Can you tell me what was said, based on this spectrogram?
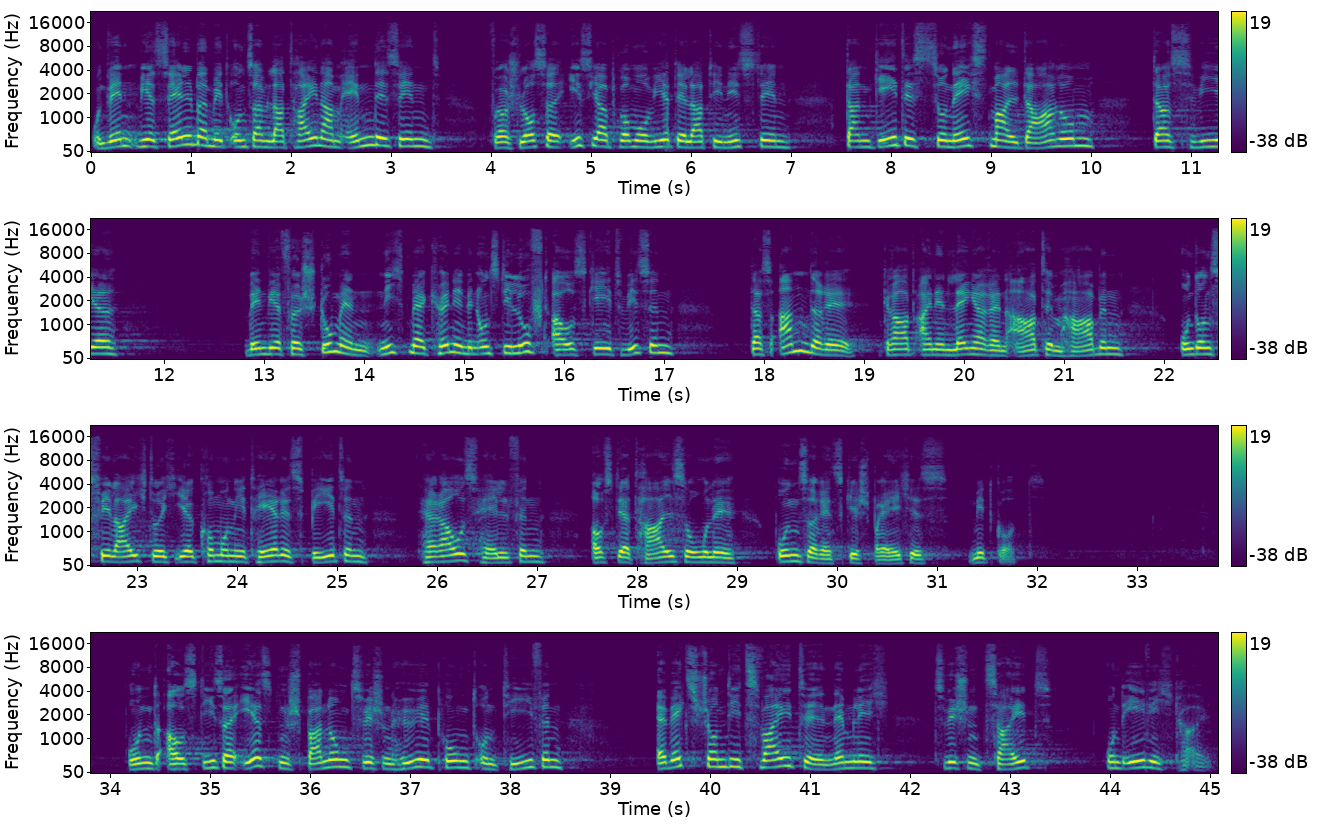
Und wenn wir selber mit unserem Latein am Ende sind, Frau Schlosser ist ja promovierte Latinistin, dann geht es zunächst mal darum, dass wir, wenn wir verstummen, nicht mehr können, wenn uns die Luft ausgeht, wissen, dass andere gerade einen längeren Atem haben und uns vielleicht durch ihr kommunitäres Beten heraushelfen aus der Talsohle unseres Gespräches mit Gott. Und aus dieser ersten Spannung zwischen Höhepunkt und Tiefen erwächst schon die zweite, nämlich zwischen Zeit und Ewigkeit.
